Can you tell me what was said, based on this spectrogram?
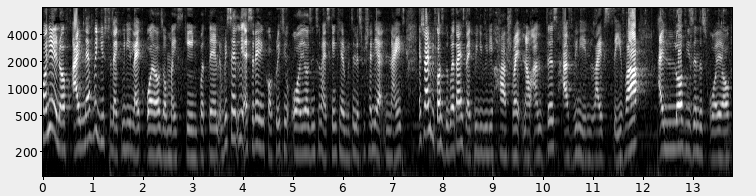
funny enough i never used to like really like oils on my skin but then recently i started incorporating oils into my skincare routine especially at night especially because the weather is like really really harsh right now and this has been a lifesaver I love using this oil.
